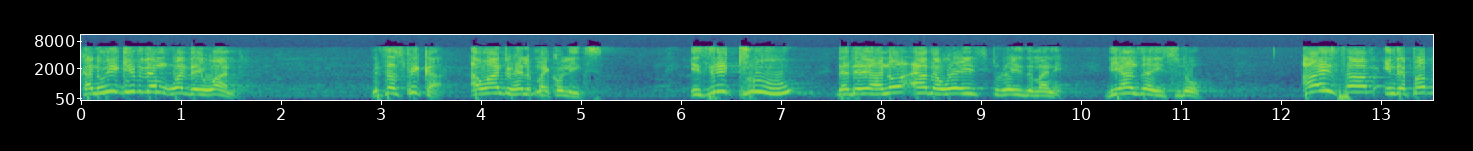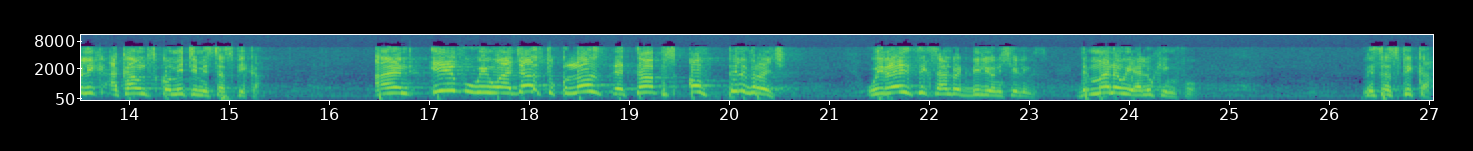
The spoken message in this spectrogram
Can we give them what they want? Mr. Speaker, I want to help my colleagues. Is it true that there are no other ways to raise the money? The answer is no. I serve in the Public Accounts Committee, Mr. Speaker. And if we were just to close the taps of pilferage, we raise 600 billion shillings, the money we are looking for. Mr. Speaker,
